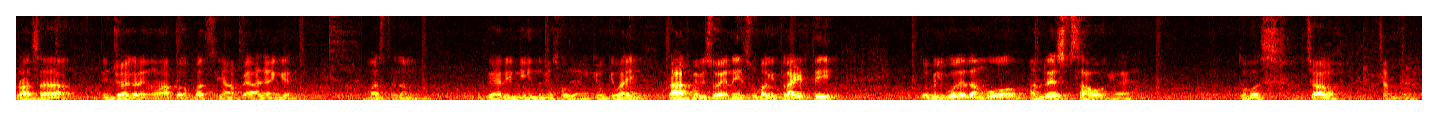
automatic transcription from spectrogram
थोड़ा सा इन्जॉय करेंगे वहाँ पर बस यहाँ पे आ जाएँगे। मस्त एकदम, गहरी नींद में सो जाएँगे। क्योंकि भाई, रात में भी सोए नहीं, सुबह की फ़्लाइट थी तो बिल्कुल एकदम वो अनरेस्ट सा हो गया है। तो बस, चलो, चलते हैं।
